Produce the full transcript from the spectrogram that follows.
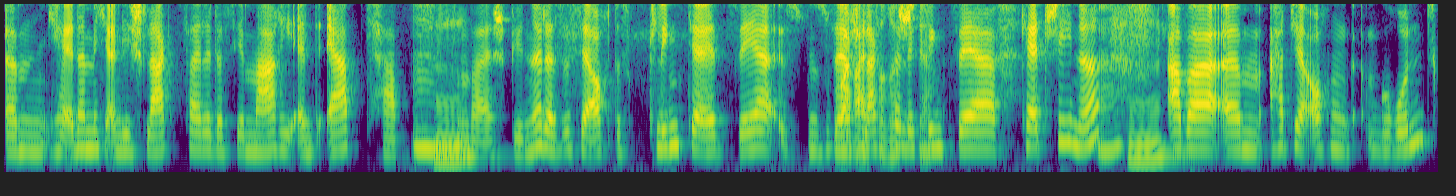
ähm, ich erinnere mich an die Schlagzeile, dass ihr Mari enterbt habt, mhm. zum Beispiel. Ne? Das ist ja auch, das klingt ja jetzt sehr, ist eine super sehr Schlagzeile, ja. klingt sehr catchy, ne? Mhm. Aber ähm, hat ja auch einen Grund.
